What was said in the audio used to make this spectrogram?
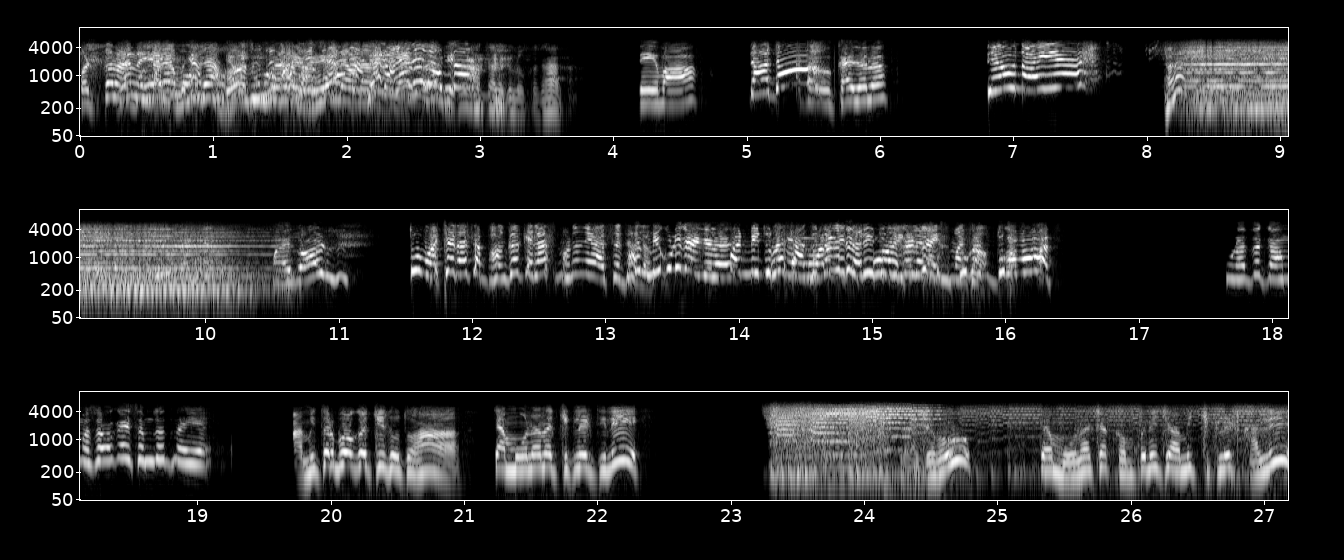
पटकन नाही, नाही, म्हणजे काय, देवासमोर देवासमोर जाऊ. जाऊ. हा, चला, लोकं, हा. देवा दादा काय झालं देव नाहीये माय गॉड तू वचनाचा भंग केलास म्हणून हे असं झालं. मी कुठे काय केलं पण मी तुला सांगत होते तरी तू ऐकलं नाहीस माझं. तू का बाबा कुणाचं काम असावं काही समजत नाहीये. आम्ही तर बोगचित होतो हा. त्या मोनानं चिकलेट दिली. राजाभाऊ त्या मोनाच्या कंपनीची आम्ही चिकलेट खाल्ली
